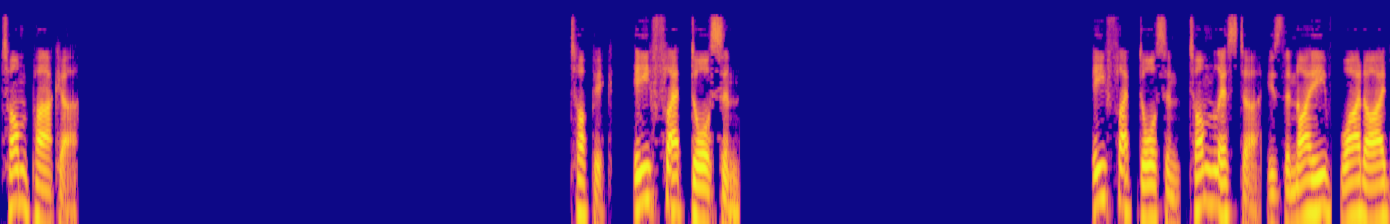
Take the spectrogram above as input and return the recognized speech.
Tom Parker. E-flat Dawson E-flat Dawson Tom Lester is the naive, wide-eyed,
